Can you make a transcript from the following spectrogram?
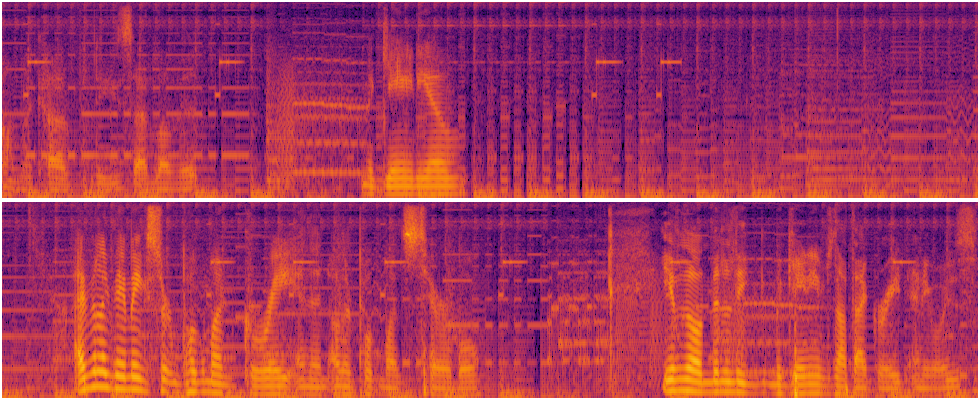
Oh my god, please, I love it. Meganium. I feel like they make certain Pokemon great and then other Pokemon's terrible. Even though admittedly Meganium's not that great anyways.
